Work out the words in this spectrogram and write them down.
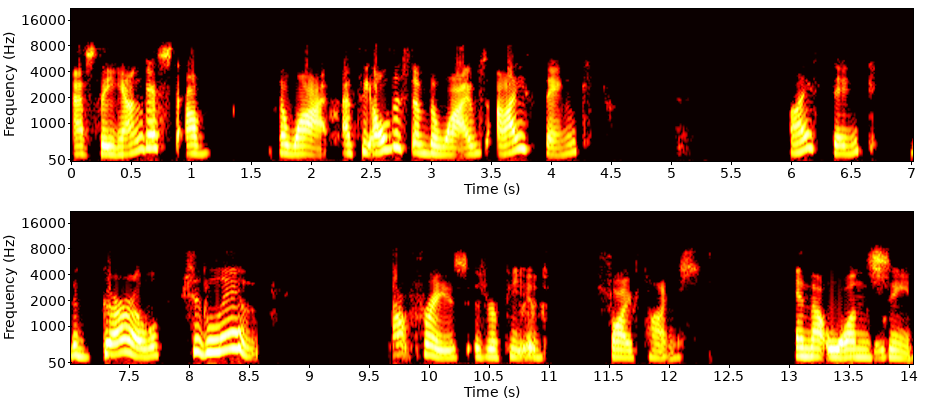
as the youngest of the wife, as the oldest of the wives, I think, I think the girl should live. That phrase is repeated five times in that one scene.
